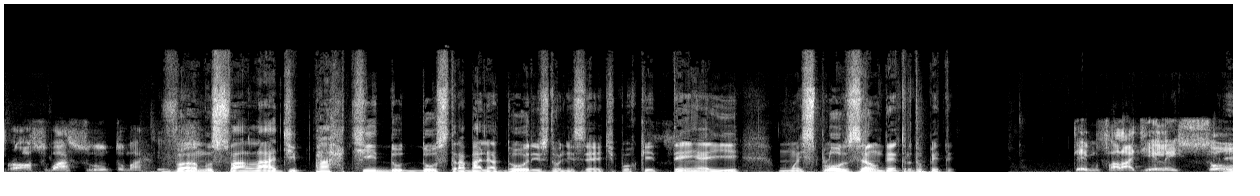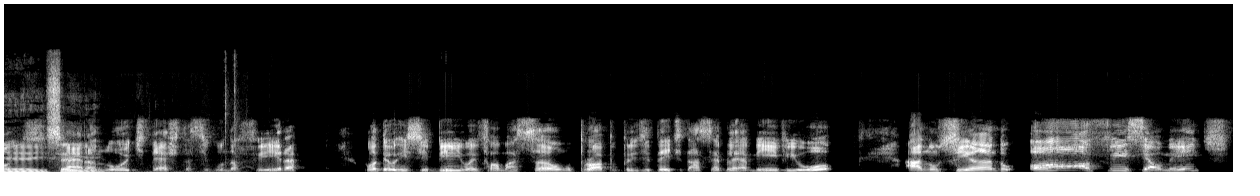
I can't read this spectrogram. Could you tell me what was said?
Próximo assunto, Matheus. Vamos falar de Partido dos Trabalhadores, Donizete, porque tem aí uma explosão dentro do PT. Temos que falar de eleições. É isso aí. Era noite desta segunda-feira quando eu recebi uma informação, o próprio presidente da Assembleia me enviou, anunciando oficialmente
